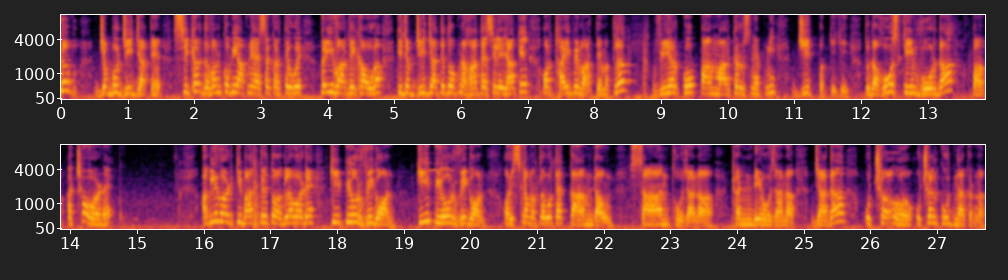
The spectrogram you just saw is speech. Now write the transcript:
कब? जब वो जीत जाते हैं। शिखर धवन को भी आपने ऐसा करते हुए कई बार देखा होगा कि जब जीत जाते तो अपना हाथ ऐसे ले जाके और थाई पे मारते हैं। मतलब वियर को पाम मारकर उसने अपनी जीत पक्की की। तो the host team wore the palm. अच्छा वर्ड है। अगले वर्ड की बात करें तो अगला वर्ड है keep your wig on keep your wig on और इसका मतलब होता है काम डाउन शांत हो जाना, ठंडे हो जाना, ज़्यादा उछल उछल कूद ना करना।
